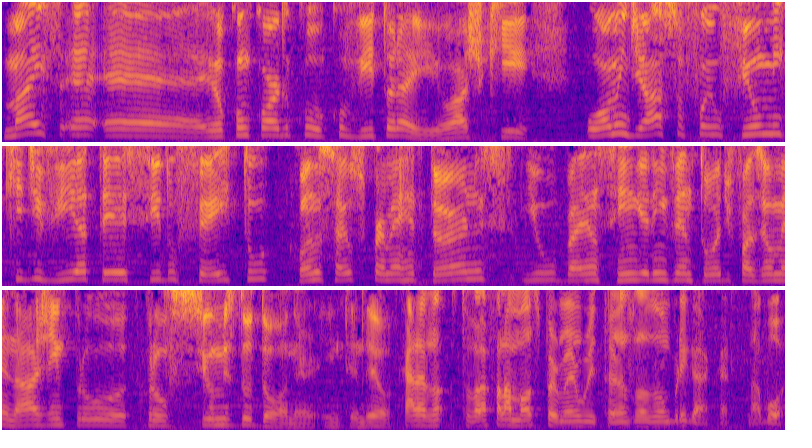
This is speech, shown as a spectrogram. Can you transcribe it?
Mas é, é, eu concordo com, com o Vitor aí. Eu acho que o Homem de Aço foi o filme que devia ter sido feito quando saiu Superman Returns e o Brian Singer inventou de fazer homenagem pro, pros filmes do Donner, entendeu? Cara, tu vai falar mal do Superman Returns, nós vamos brigar, cara. Na boa.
